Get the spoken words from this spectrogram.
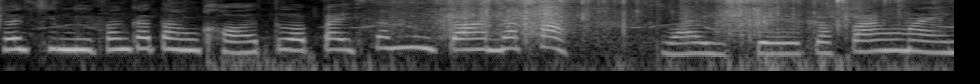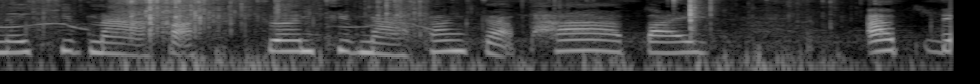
ส่วนคลิปนี้ฟังก็ต้องขอตัวไปซ้ำนี้ก่อนนะคะ ไว้เจอกับฟังใหม่ในคลิปหน้าค่ะส่วนคลิปหน้าฟังจะพาไปอัปเด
